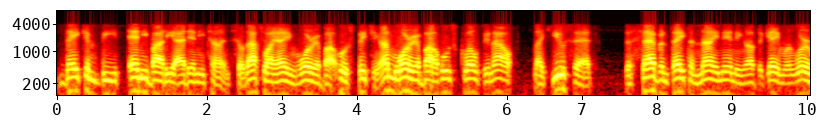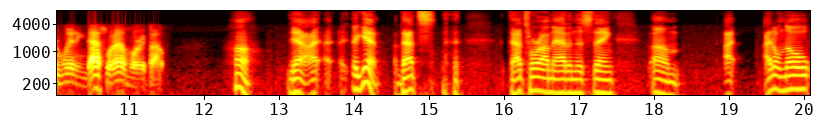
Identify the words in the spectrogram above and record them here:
they can beat anybody at any time. So that's why I ain't worried about who's pitching. I'm worried about who's closing out, like you said, the seventh, eighth, and ninth inning of the game when we're winning. That's what I'm worried about. Huh. Yeah. I, I, again, that's that's where I'm at in this thing. Um, I I don't know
